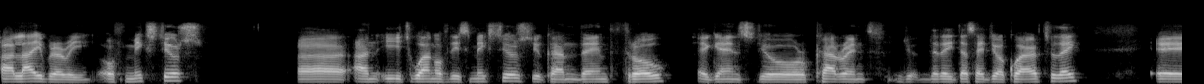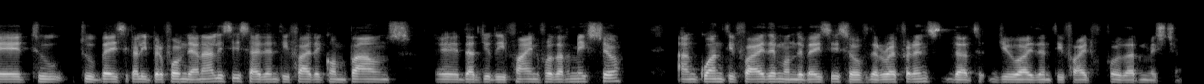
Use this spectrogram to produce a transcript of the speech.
a library of mixtures, uh, and each one of these mixtures you can then throw against your current the data set you acquired today to to basically perform the analysis, identify the compounds uh, that you define for that mixture and quantify them on the basis of the reference that you identified for that mixture.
